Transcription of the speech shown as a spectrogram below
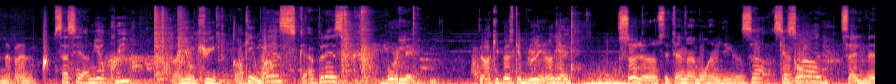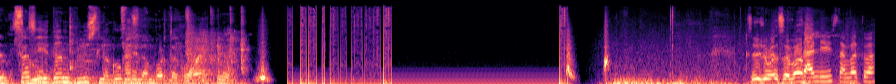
J'en apprends, là. Ça, c'est oignon cuit, Oignon cuit. OK, wow. presque, presque brûlé. OK, plus que brûlé. OK. Ça, là, c'est tellement bon, Hamdi, là. Ça, c'est ça. Ça, Ça, goût. c'est donne plus le goût que n'importe quoi. Ouais. Salut, Joël, ça va? Salut, ça va toi?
